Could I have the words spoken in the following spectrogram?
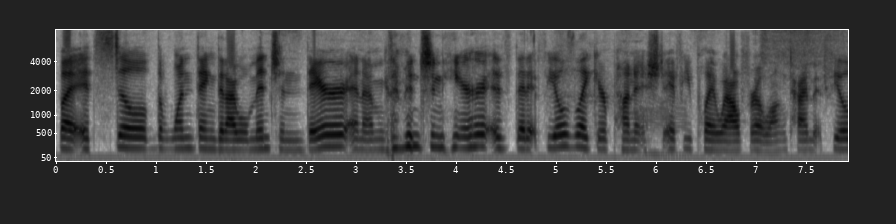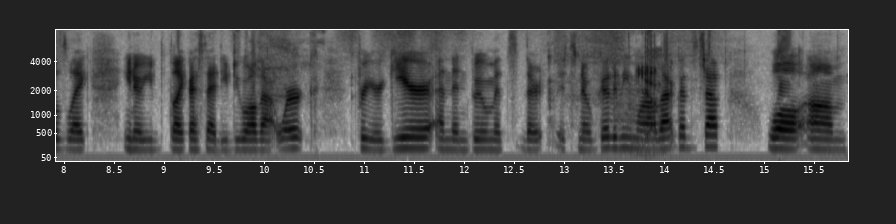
but it's still the one thing that I will mention there and I'm going to mention here is that it feels like you're punished if you play WoW for a long time. It feels like, you know, you like I said, you do all that work for your gear and then boom, it's there it's no good anymore, Yeah. all that good stuff. Well, um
